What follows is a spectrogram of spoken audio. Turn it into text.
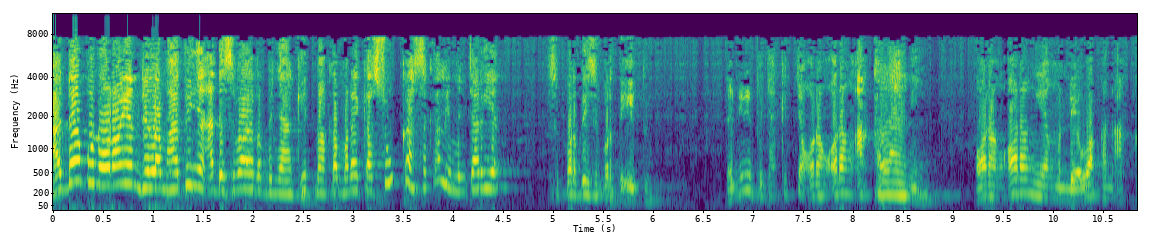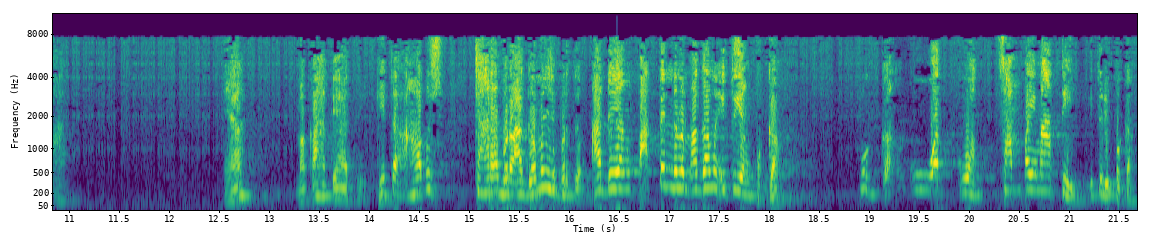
Adapun orang yang dalam hatinya ada sebuah penyakit, maka mereka suka sekali mencari yang seperti seperti itu. Dan ini penyakitnya orang-orang akalani, orang-orang yang mendewakan akal. Ya, maka hati-hati. Kita harus Cara beragamanya seperti itu. Ada yang paten dalam agama itu yang pegang. Pegang kuat-kuat sampai mati itu dipegang.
